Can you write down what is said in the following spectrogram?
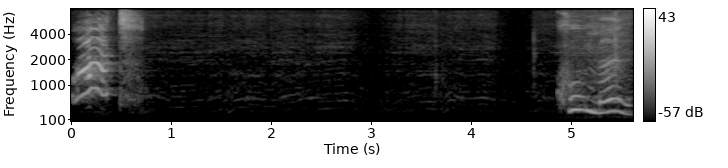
What? Cool, man.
